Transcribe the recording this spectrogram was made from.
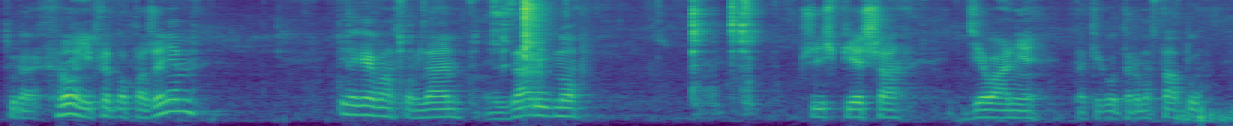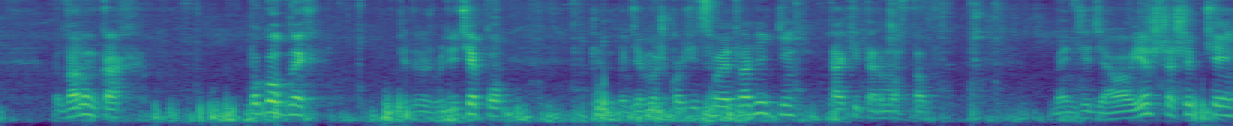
która chroni przed oparzeniem. I tak jak Wam wspominałem, zarówno przyspiesza działanie takiego termostatu w warunkach pogodnych, kiedy już będzie ciepło, kiedy będziemy kosić swoje trawniki, taki termostat będzie działał jeszcze szybciej.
